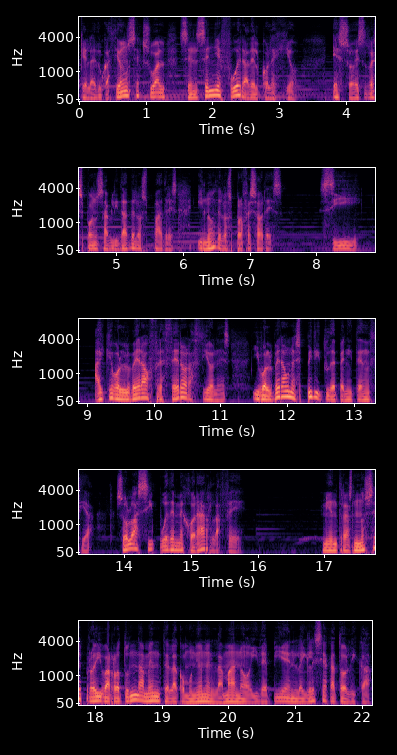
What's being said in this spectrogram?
Que la educación sexual se enseñe fuera del colegio, eso es responsabilidad de los padres y no de los profesores. Sí, hay que volver a ofrecer oraciones y volver a un espíritu de penitencia. Solo así puede mejorar la fe. Mientras no se prohíba rotundamente la comunión en la mano y de pie en la Iglesia católica,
